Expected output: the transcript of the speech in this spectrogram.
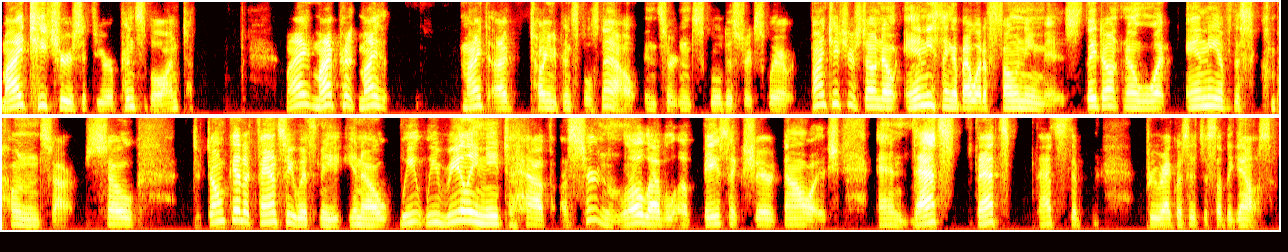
My teachers, if you're a principal, I'm, t- my, my, my, my, I'm talking to principals now in certain school districts where my teachers don't know anything about what a phoneme is. They don't know what any of the components are. So don't get it fancy with me. You know, we, we really need to have a certain low level of basic shared knowledge. And that's, that's, that's the prerequisite to something else.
